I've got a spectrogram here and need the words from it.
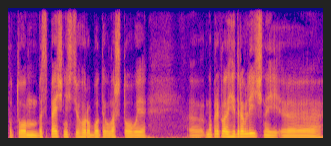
потім безпечність його роботи влаштовує. Е, Наприклад, гідравлічний е,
